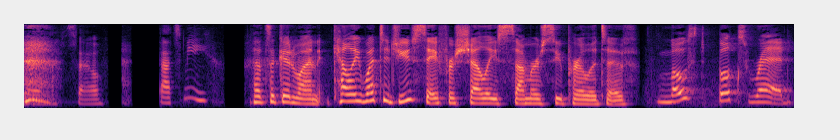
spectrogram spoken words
Yeah, so that's me. That's a good one. Kelly, what did you say for Shelley's summer superlative? Most books read.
